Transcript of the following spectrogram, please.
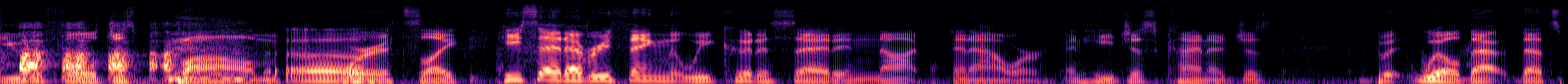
beautiful, just bomb Uh. where it's like he said everything that we could have said in not an hour, and he just kind of just. But Will, that that's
